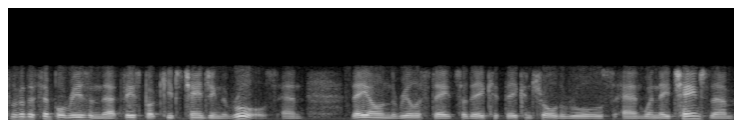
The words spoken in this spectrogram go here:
for the simple reason that Facebook keeps changing the rules, and they own the real estate, so they they control the rules. And when they change them,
